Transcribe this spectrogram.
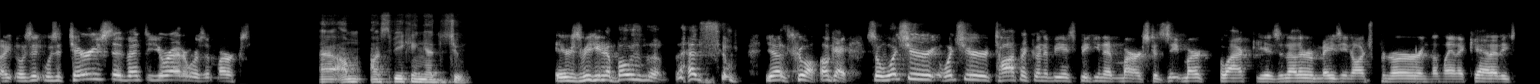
Like, was it was it Terry's event that you were at, or was it Mark's? Uh, I'm I'm speaking at the two. You're speaking at both of them. That's yeah, it's cool. Okay, so what's your what's your topic going to be? Speaking at Mark's, because Mark Black is another amazing entrepreneur in Atlantic Canada. He's,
